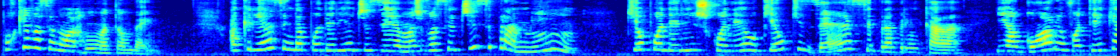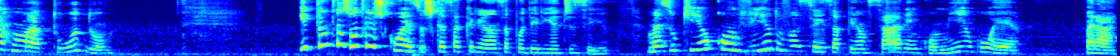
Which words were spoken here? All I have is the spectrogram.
por que você não arruma também? a criança ainda poderia dizer: Mas você disse para mim que eu poderia escolher o que eu quisesse para brincar e agora eu vou ter que arrumar tudo? E tantas outras coisas que essa criança poderia dizer. Mas o que eu convido vocês a pensarem comigo é: para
